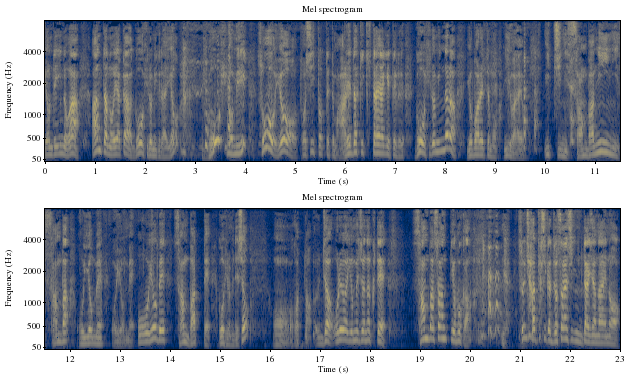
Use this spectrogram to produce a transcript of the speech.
呼んでいいのはあんたの親か郷ひろみぐらいよ。郷ひろみ？そうよ。年取っててもあれだけ鍛え上げてる郷ひろみなら呼ばれてもいいわよ。123番223番お嫁お嫁お呼べ3番って郷ひろみでしょ？お分かった。じゃあ俺は嫁じゃなくてサンバさんって呼ぼうかいやそれじゃあ私が助産師みたいじゃないの。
